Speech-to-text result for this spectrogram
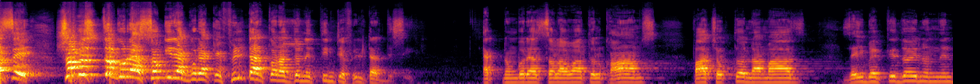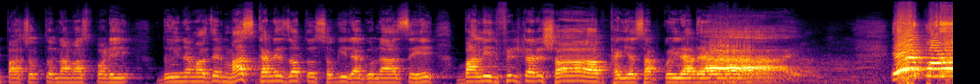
আছে, সমস্ত গুণা সগিরা গুণাকে ফিল্টার করার জন্য তিনটে ফিল্টার দিছি। এক নম্বরে সালাওয়াতুল খামস, পাঁচ ওয়াক্ত নামাজ যেই ব্যক্তি দৈনন্দিন পাঁচ ওয়াক্ত নামাজ পড়ে, দুই নামাজের মাঝখানে যত সগিরা গুণা আছে, বালির ফিল্টারে সব খাইয়া সাফ কইরা দেয়। এরপরও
